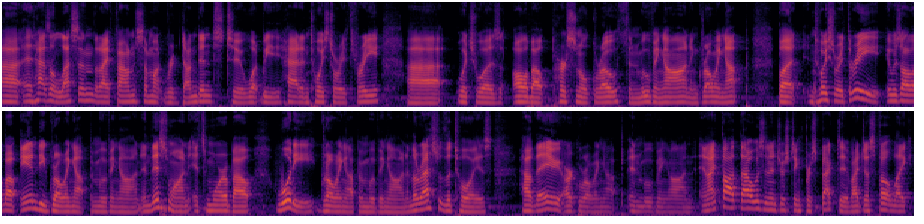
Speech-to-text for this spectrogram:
uh, it has a lesson that I found somewhat redundant to what we had in Toy Story three, uh, which was all about personal growth and moving on and growing up. But in Toy Story 3, it was all about Andy growing up and moving on. In this one, it's more about Woody growing up and moving on. And the rest of the toys how they are growing up and moving on. And I thought that was an interesting perspective. I just felt like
